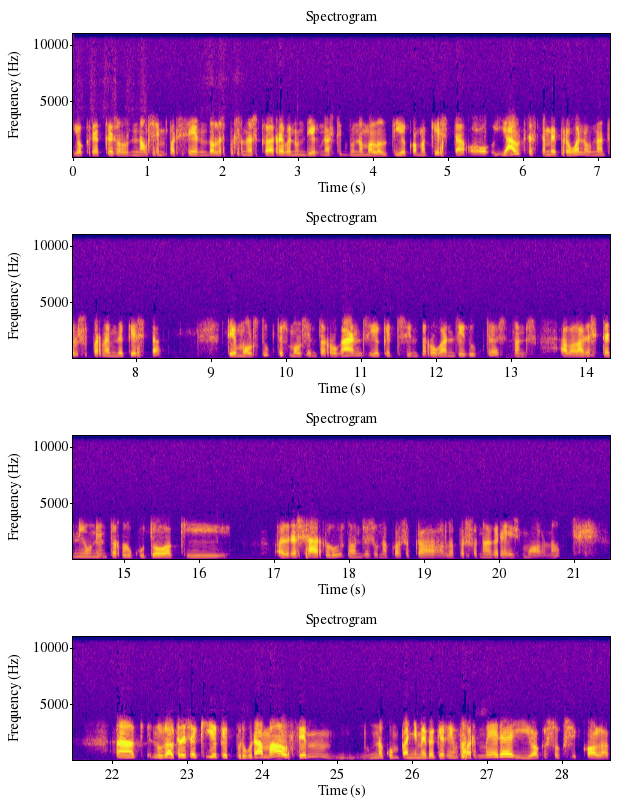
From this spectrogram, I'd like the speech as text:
jo crec que és el, el 100% de les persones que reben un diagnòstic d'una malaltia com aquesta, o hi ha altres també, però bueno, nosaltres parlem d'aquesta, té molts dubtes, molts interrogants, i aquests interrogants i dubtes, doncs, a vegades tenir un interlocutor a qui adreçar-los, doncs és una cosa que la persona agraeix molt, no? Uh, nosaltres aquí aquest programa el fem una companya meva que és infermera i jo que sóc psicòleg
